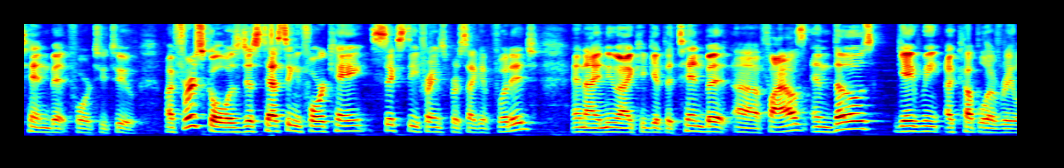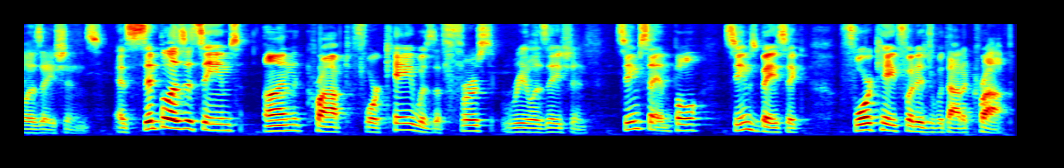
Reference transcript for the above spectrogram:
10-bit 422. My first goal was just testing 4K 60 frames per second footage and I knew I could get the 10-bit uh, files and those gave me a couple of realizations. As simple as it seems, uncropped 4K was the first realization. Seems simple, seems basic, 4K footage without a crop.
